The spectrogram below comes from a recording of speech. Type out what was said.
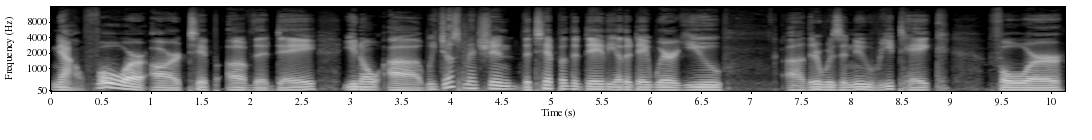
Now, for our tip of the day, you know, uh, we just mentioned the tip of the day the other day where you uh, there was a new retake for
